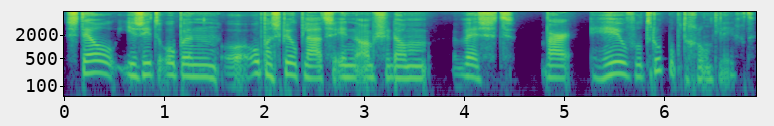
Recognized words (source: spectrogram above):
Stel, je zit op een, op een speelplaats in Amsterdam-West... waar heel veel troep op de grond ligt.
